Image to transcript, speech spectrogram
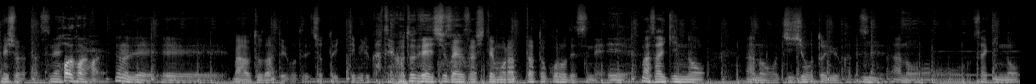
名称だったんですね。うんはいはいはい、なので、えーまあ、アウトドアということでちょっと行ってみるかということで取材をさせてもらったところですね、えー、まあ、最近のあの事情というかですね、うん、あの最近の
